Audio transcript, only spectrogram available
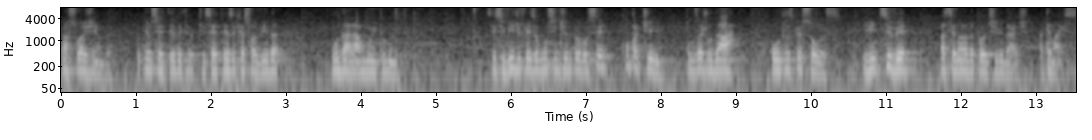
na sua agenda. Eu tenho certeza que, certeza que a sua vida mudará muito, muito. Se esse vídeo fez algum sentido para você, compartilhe. Vamos ajudar outras pessoas. E a gente se vê na Semana da Produtividade. Até mais.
